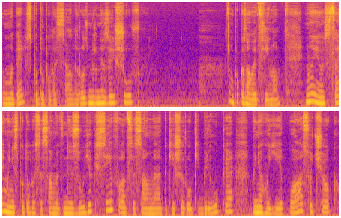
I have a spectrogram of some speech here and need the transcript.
Модель сподобалася, але розмір не зайшов. Показала ціну. Ну і ось цей мені сподобався саме внизу, як сів. Це саме такі широкі брюки. В нього є пасочок.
